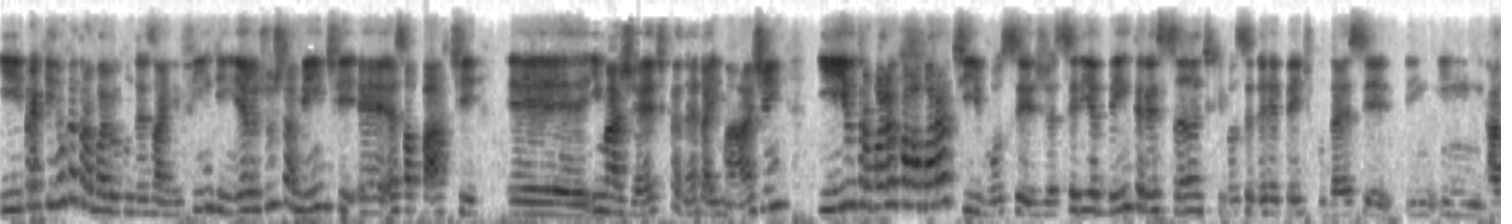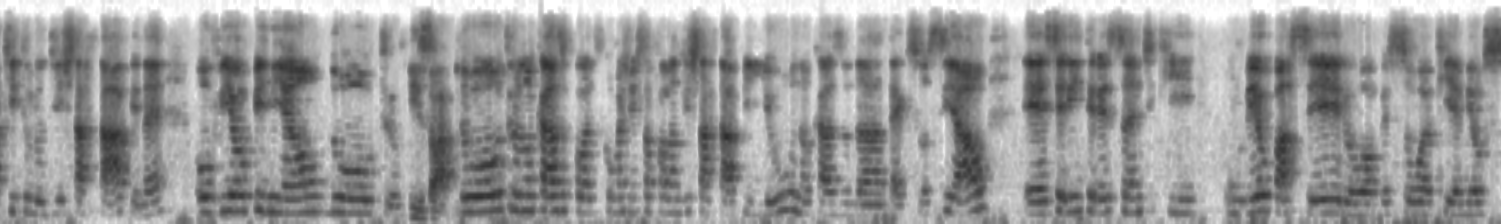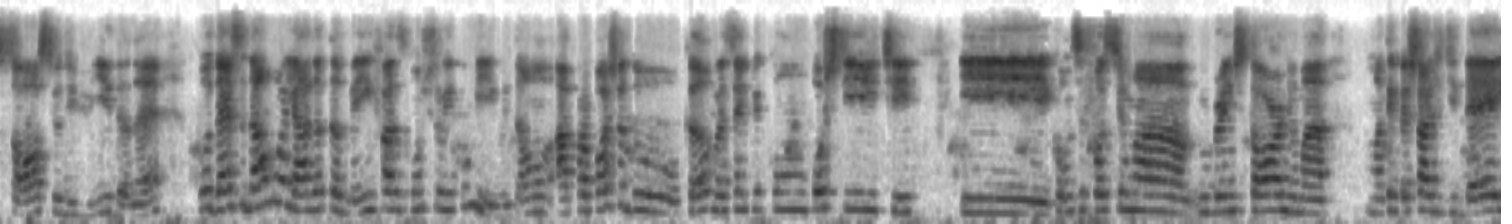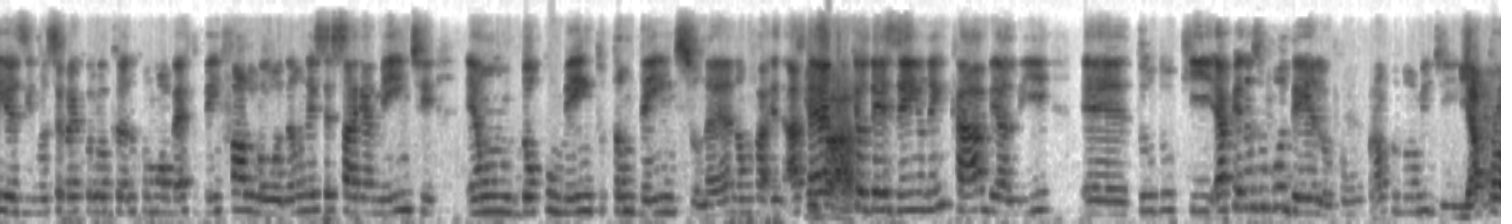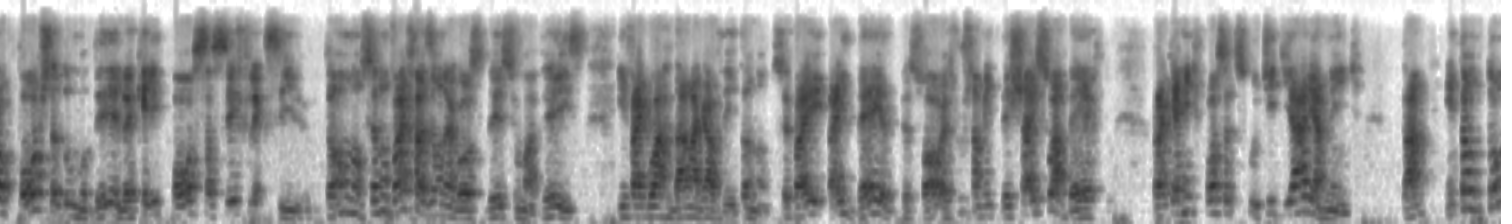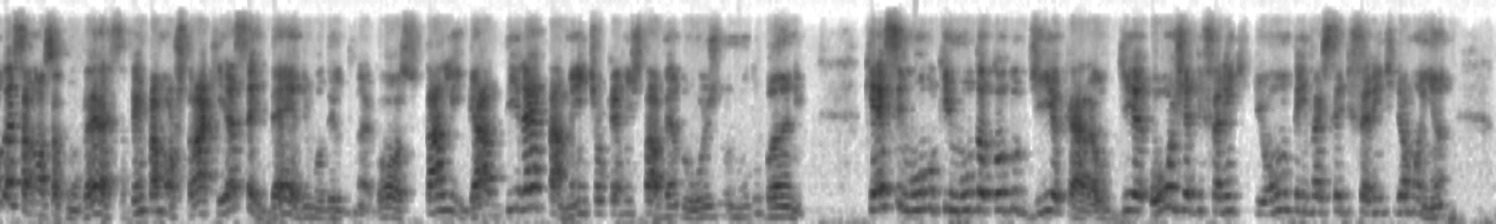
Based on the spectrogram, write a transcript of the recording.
E para quem nunca trabalhou com design thinking, ela é justamente é, essa parte é, imagética, né, da imagem, e o trabalho é colaborativo, ou seja, seria bem interessante que você, de repente, pudesse, em, em, a título de startup, né, ouvir a opinião do outro. Exato. Do outro, no caso, pode, como a gente está falando de startup U, no caso da Tech Social, é, seria interessante que o meu parceiro, a pessoa que é meu sócio de vida, né, pudesse dar uma olhada também e fazer, construir comigo. Então, a proposta do Canva é sempre com post-it, e como se fosse uma, um brainstorm, uma, uma tempestade de ideias, e você vai colocando, como o Alberto bem falou, não necessariamente é um documento tão denso, né? Não vai, até Exato. porque o desenho nem cabe ali é, tudo que é apenas um modelo, como o próprio nome diz. E né? a proposta do modelo é que ele possa ser flexível. Então, não, você não vai fazer um negócio desse uma vez e vai guardar na gaveta, não. Você vai, a ideia do pessoal é justamente deixar isso aberto para que a gente possa discutir diariamente. Tá? Então, toda essa nossa conversa vem para mostrar que essa ideia de modelo de negócio está ligada diretamente ao que a gente está vendo hoje no mundo bunny, que é esse mundo que muda todo dia, cara. O dia hoje é diferente de ontem, vai ser diferente de amanhã,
